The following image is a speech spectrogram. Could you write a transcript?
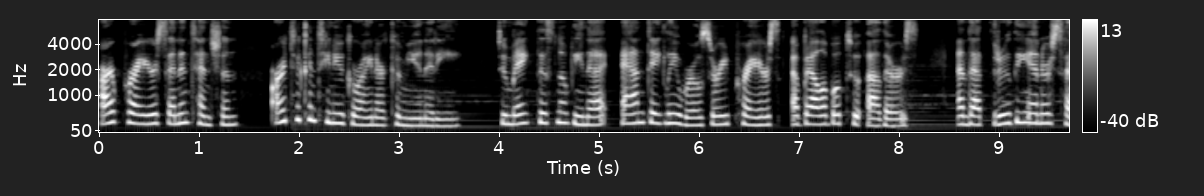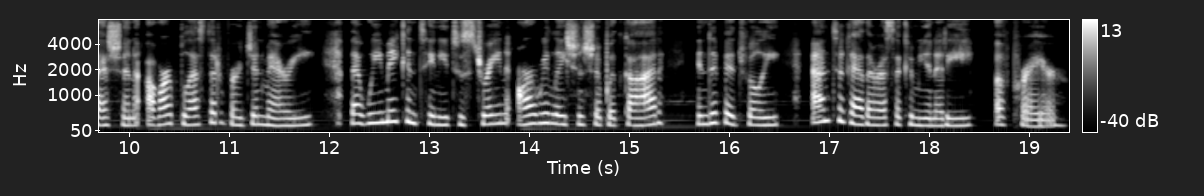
Our prayers and intention are to continue growing our community to make this novena and daily rosary prayers available to others and that through the intercession of our blessed virgin mary that we may continue to strain our relationship with god individually and together as a community of prayer.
